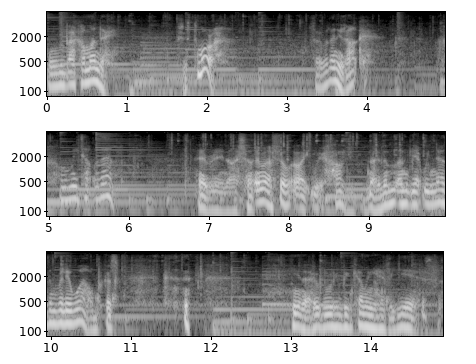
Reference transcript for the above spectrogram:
we'll be back on Monday, which is tomorrow." So with any luck, we'll meet up with them. They're really nice. I, mean, I feel like we hardly know them, and yet we know them really well because, you know, we've been coming here for years for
